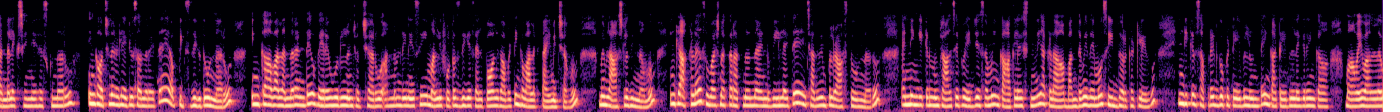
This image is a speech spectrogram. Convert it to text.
దండలు ఎక్స్చేంజ్ చేసేసుకున్నారు. ఇంకా వచ్చిన రిలేటివ్స్ అందరూ అయితే పిక్స్ దిగుతూ ఉన్నారు. ఇంకా వాళ్ళందరూ అంటే వేరే ఊర్ల నుంచి వచ్చారు. అన్నం తినేసి మళ్ళీ ఫొటోస్ దిగేసి వెళ్ళిపోవాలి కాబట్టి ఇంకా వాళ్ళకి టైం ఇచ్చాము. మేము లాస్ట్లో తిన్నాము. ఇంకా అక్కడ సుభాష్ నక్క రత్న అండ్ వీళ్ళైతే చదివింపులు రాస్తూ ఉన్నారు. అండ్ ఇంక ఇక్కడ మేము చాలాసేపు వెయిట్ చేసాము. ఇంకా ఆకలేస్తుంది అక్కడ బంధ మీద ఏమో సీట్ దొరకట్లేదు. ఇంక ఇక్కడ సపరేట్గా ఒక టేబుల్ ఉంటే ఇంకా ఆ టేబుల్ దగ్గర ఇంకా మామయ్య వాళ్ళు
